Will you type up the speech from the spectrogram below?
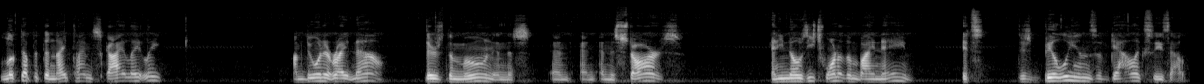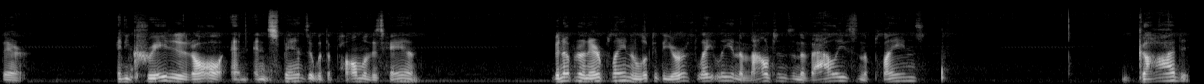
Looked up at the nighttime sky lately? I'm doing it right now. There's the moon and the, and, and, and the stars. And he knows each one of them by name. It's there's billions of galaxies out there. And he created it all and, and spans it with the palm of his hand. Been up in an airplane and looked at the earth lately and the mountains and the valleys and the plains? God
